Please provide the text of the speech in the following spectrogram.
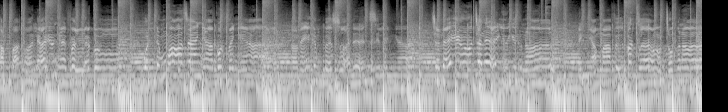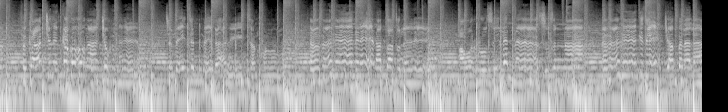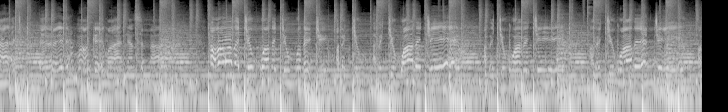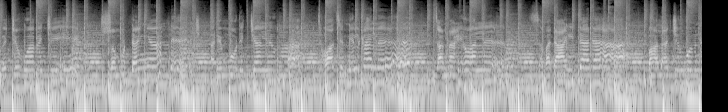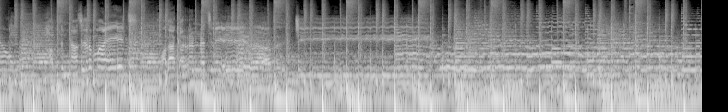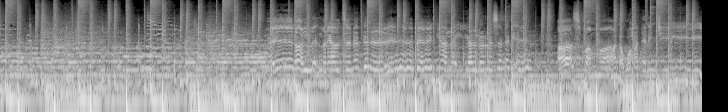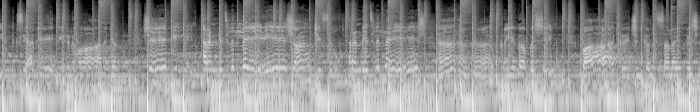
አባቷ ሊያዩኝ አይፈለጉም። ወንድሟ ዛኛ ኮርፈኛ፣ እኔ ግን በሷ ደስ ይለኛል። ተለዩ ተለዩ ይሉናል፣ እኛማ ፍቅር ጸንቶብናል። ፍቅራችን ከሆናቸው ህመም ተለይተን መድኃኒት አንሆንም። እኔን አጣጥለን አወሮ ስለነሱ ዝና ጊዜ እጅ ያንስና አበጀው አበጀው አበጀው አበጀው አበጀው አበጀው አበጀው አበጀው አበጀው አበጀው። አበጀው አበጀው እሷም ወዳኛለች እኔም ወድጃለሁ። ተዋት የሚል ካለ ጣና ሄዋለ ዘመዳ ይዳዳ ባህላችን ውብ ነው። ሀብትና ዘር ማየት ኋላ ቀርነት ነው እንጂ ምን አለ ምን ያልተነገረ በእኛ ላይ ያልደረሰ ነገር አስማማን አዋሃደን እንጂ እግዚአብሔር የህልዋ ነገር ሸግዬን ኧረ እንዴት ልለየሽ አንቺ ሰው ኧረ እንዴት ልለየሽ ፍቅር እየጋበሽኝ ባክችን ከንሳ ላይ በሽ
